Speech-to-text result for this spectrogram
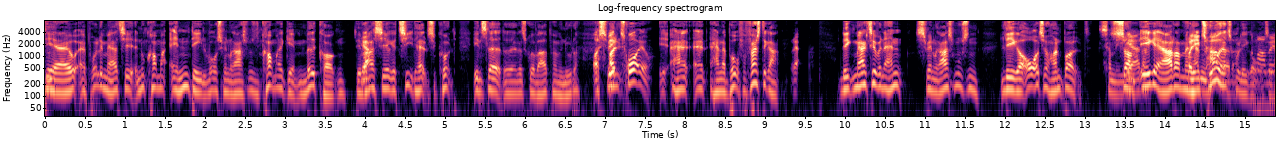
det er jo, at prøv lige mærke til, at nu kommer anden del, hvor Svend Rasmussen kommer igennem med kokken. Det var Ja. cirka 10,5 sekund indslaget, der ellers skulle have varet et par minutter. Og Svend Og- tror jo, Han, at han er på for første gang. Ja. Læg mærke til, hvordan han, Svend Rasmussen, ligger over til håndbold, Som ikke som er der. ikke er der, men Fordi han troede, han skulle ligge over til.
